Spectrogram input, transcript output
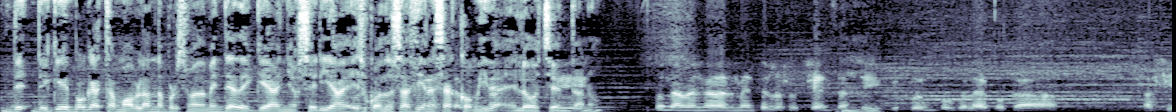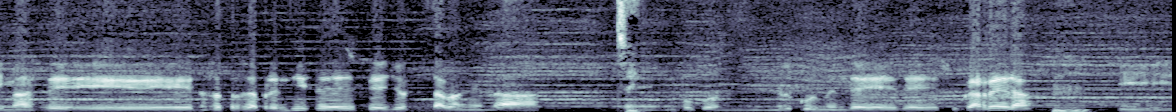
de, qué época estamos hablando aproximadamente? ¿De qué año sería? Es cuando se hacían esas comidas, en los 80, ¿no? Fundamentalmente en los 80, sí, que fue un poco la época así más de nosotros de aprendices, ellos estaban en la... un poco en el culmen de, su carrera. Y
